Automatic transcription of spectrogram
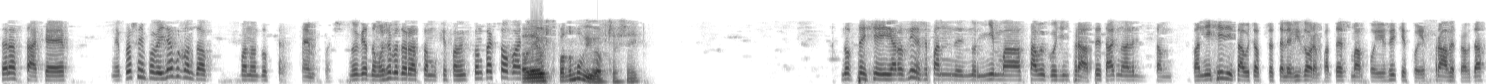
Teraz tak, e, proszę mi powiedzieć, jak wygląda pana dostępność? No wiadomo, żeby doradca mógł się z panem skontaktować, Ale ja już panu mówiłem wcześniej. No w sensie ja rozumiem, że pan no, nie ma stałych godzin pracy, tak? No ale tam pan nie siedzi cały czas przed telewizorem, pan też ma swoje życie, swoje sprawy, prawda?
